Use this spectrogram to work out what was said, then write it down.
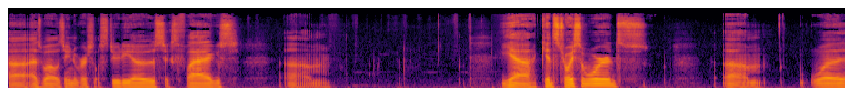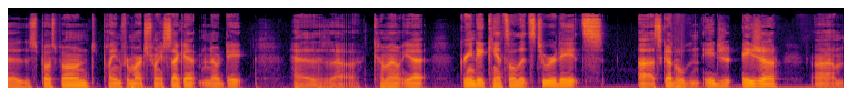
uh, as well as Universal Studios, Six Flags. Um, yeah, Kids Choice Awards um, was postponed, planned for March twenty second. No date has uh, come out yet. Green Day canceled its tour dates uh, scheduled in Asia. Asia. Um,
